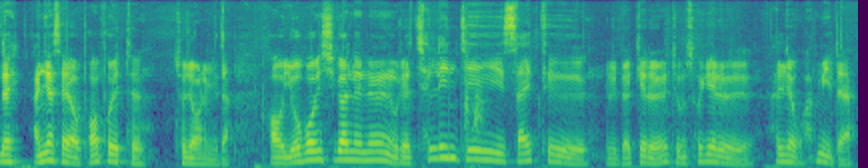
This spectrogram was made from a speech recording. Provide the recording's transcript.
네 안녕하세요. 보안포인트 조정원입니다. 어, 이번 시간에는 우리가 챌린지 사이트를 몇 개를 좀 소개를 하려고 합니다.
